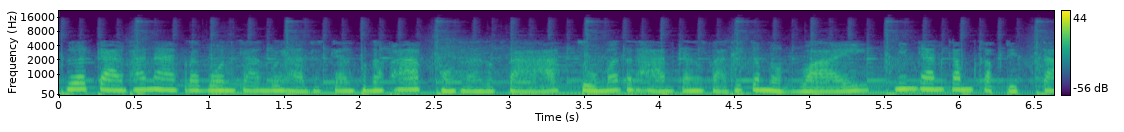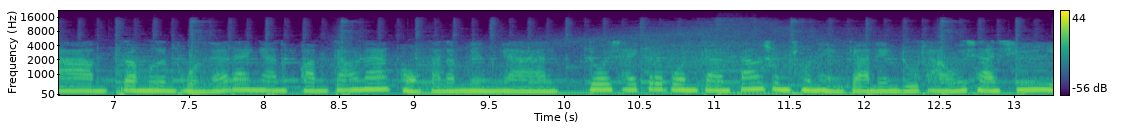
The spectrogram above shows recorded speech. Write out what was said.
เพื่อการพัฒนากระบวนการบริหารจัดการคุณภาพของสถานศึกษา สู่มาตรฐานการศึกษาที่กำหนดไว้ มีการกำกับติดตาม ประเมินผลและรายงานความก้าวหน้าของการดำเนินงาน โดยใช้กระบวนการสร้างชุมชนแห่งการเรียนรู้ทางวิชาชีพ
